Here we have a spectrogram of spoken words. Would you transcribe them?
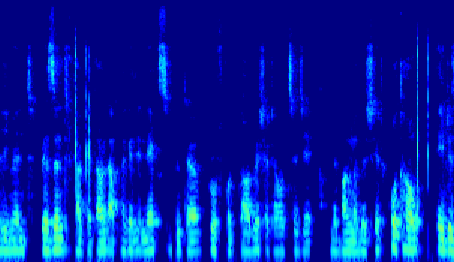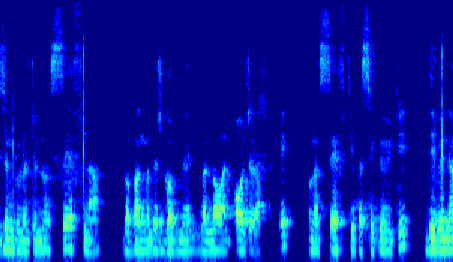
এলিমেন্ট প্রেজেন্ট থাকে, তাহলে আপনাকে যে নেক্সট যেটা প্রুফ করতে হবে, সেটা হচ্ছে যে আপনি বাংলাদেশের কোথাও এই রিজনগুলোর জন্য সেফ না, বা বাংলাদেশ গভর্নমেন্ট বা ল অ্যান্ড অর্ডার আপনাকে কোনো সেফটি বা সিকিউরিটি দিবে না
